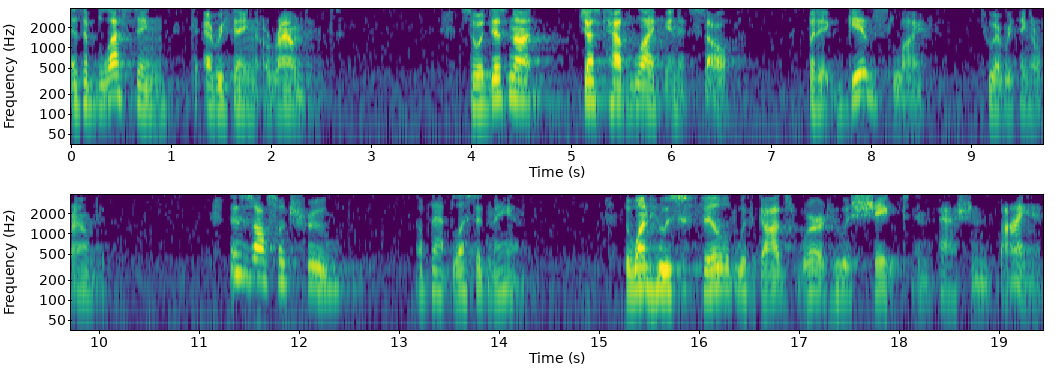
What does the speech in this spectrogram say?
is a blessing to everything around it. So it does not just have life in itself, but it gives life to everything around it. This is also true of that blessed man, the one who is filled with God's word, who is shaped and fashioned by it.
